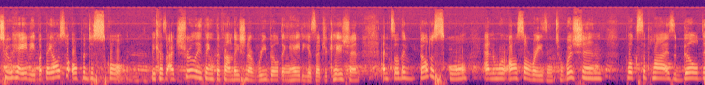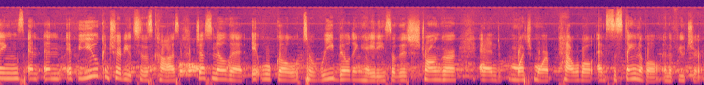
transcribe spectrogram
to Haiti, but they also opened a school. Because I truly think the foundation of rebuilding Haiti is education. And so they've built a school, and we're also raising tuition, book supplies, buildings, and, and if you contribute to this cause, just know that it will go to rebuilding Haiti so that it's stronger and much more powerful and sustainable in the future.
